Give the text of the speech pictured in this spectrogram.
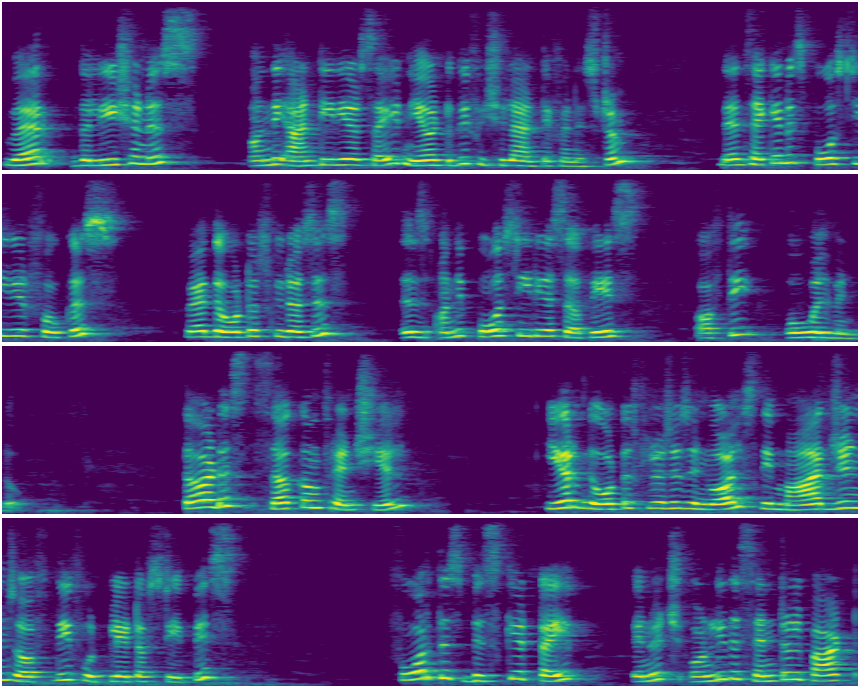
where the lesion is on the anterior side near to the fissula ante fenestram. Then second is posterior focus where the otosclerosis is on the posterior surface of the oval window. Third is circumferential. Here the otosclerosis involves the margins of the footplate of stapes. Fourth is biscuit type in which only the central part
